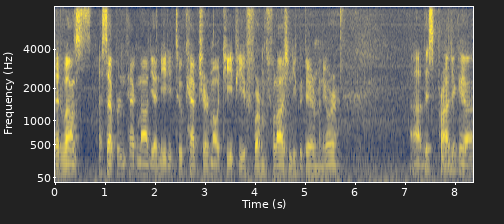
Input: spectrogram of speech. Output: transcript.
Advanced separating technology are needed to capture more TP from flushing liquid dairy manure. Uh, this project, uh,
